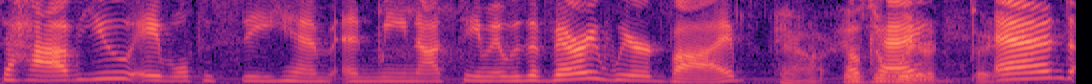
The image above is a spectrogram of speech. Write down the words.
to have you able to see him and me not see him. It was a very weird vibe. yeah, it's okay? a weird thing. And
